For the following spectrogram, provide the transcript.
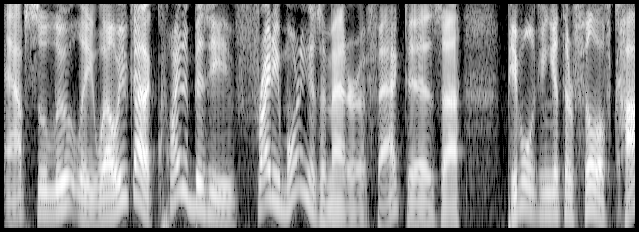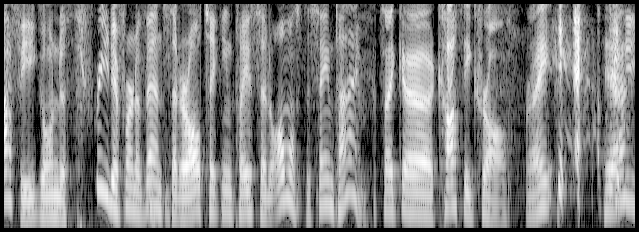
Absolutely. Well, we've got a, quite a busy Friday morning, as a matter of fact, as uh, people can get their fill of coffee going to three different events that are all taking place at almost the same time. It's like a coffee crawl, right? Yeah,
